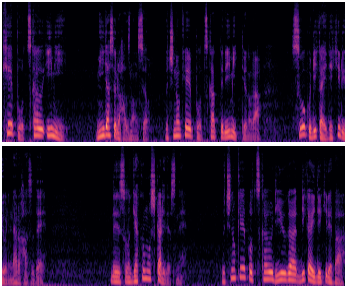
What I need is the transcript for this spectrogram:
ケープを使う意味見出せるはずなんですよ。うちのケープを使ってる意味っていうのがすごく理解できるようになるはずで。でその逆もしかりですね。うちのケープを使う理由が理解できれば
